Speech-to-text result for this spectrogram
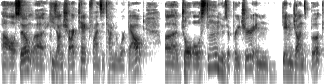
uh, also uh, he's on Shark Tank, finds the time to work out. Uh, Joel Osteen, who's a preacher, in Daymond John's book,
